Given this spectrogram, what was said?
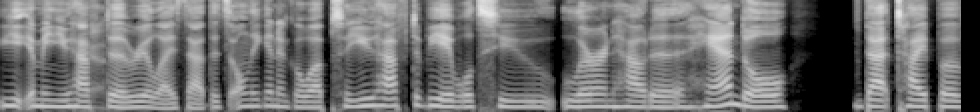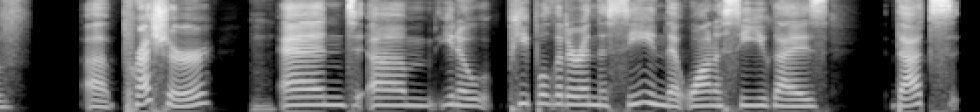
You, I mean, you have to realize that it's only going to go up. So you have to be able to learn how to handle that type of uh, pressure and um, you know people that are in the scene that want to see you guys. That's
